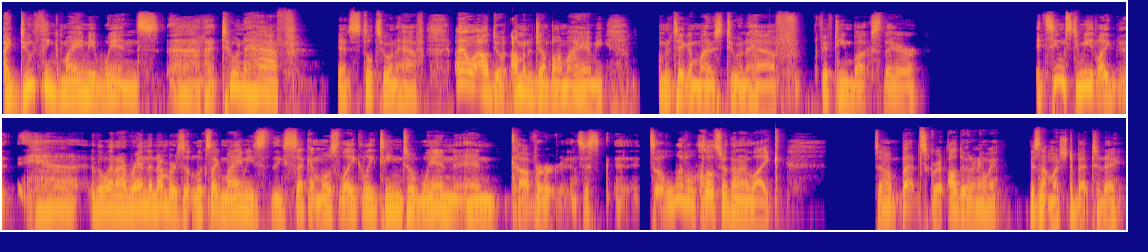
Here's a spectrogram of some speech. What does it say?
I do think Miami wins. Uh, that two and a half. Yeah, it's still two and a half. I'll do it. I'm going to jump on Miami. I'm going to take a minus two and a half, 15 bucks there. It seems to me like yeah, the when I ran the numbers, it looks like Miami's the second most likely team to win and cover. It's just it's a little closer than I like. So, bet screw it. I'll do it anyway. There's not much to bet today.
